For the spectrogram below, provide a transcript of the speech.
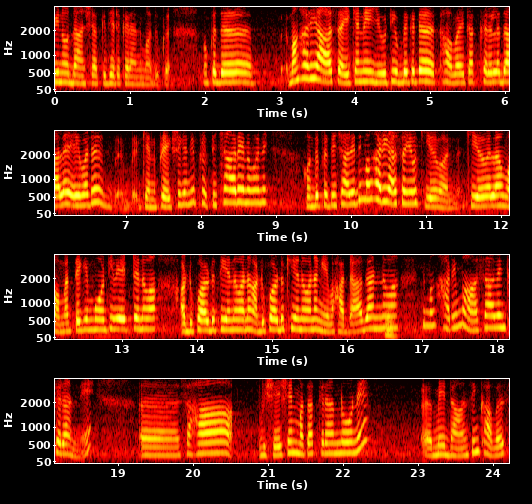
විනෝදාංශයක් විදිහට කරන්න මදුක මොකද මං හරි ආසයි. කැනේ YouTube එකට කව එකක් කරලා දාලා ඒවට කැන ප්‍රේක්ෂකගේ ප්‍රතිචාරයනවනේ හොඳ ප්‍රතිචාරයේදී මං හරි ආසයිව කියවන්න. කියවලා මමත් එක මෝටිවේට් වෙනවා. අඩුපාඩු තියෙනවා නම් අඩුපාඩු කියනවා නම් ඒවා හදාගන්නවා ඉතින් මං හරිම ආසාවෙන් කරන්නේ සහ විශේෂයෙන් මතක් කරන්න ඕනේ මේ ඩාන්සින් කවර්ස්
